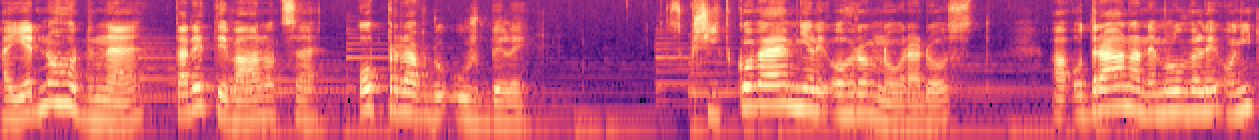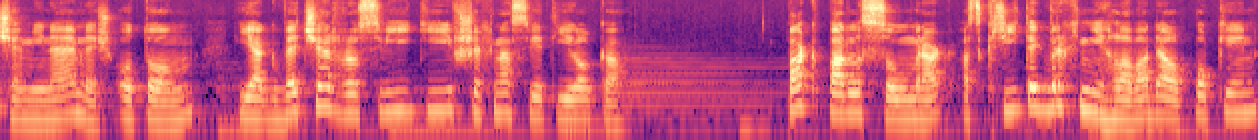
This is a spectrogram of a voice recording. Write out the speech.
A jednoho dne tady ty Vánoce opravdu už byly. Skřítkové měli ohromnou radost a od rána nemluvili o ničem jiném než o tom, jak večer rozsvítí všechna světýlka. Pak padl soumrak a skřítek vrchní hlava dal pokyn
